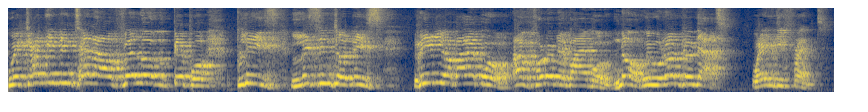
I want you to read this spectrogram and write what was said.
We can't even tell our fellow people, please listen to this, read your Bible, and follow the Bible. No, we will not do that. We're indifferent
